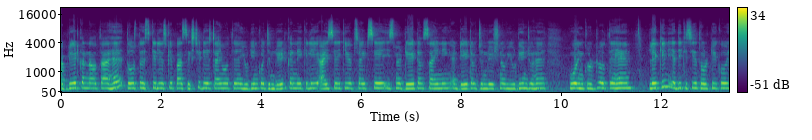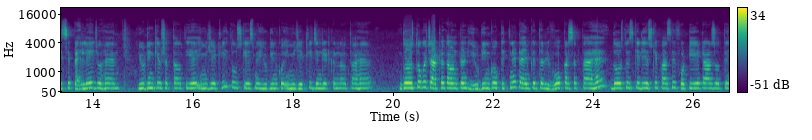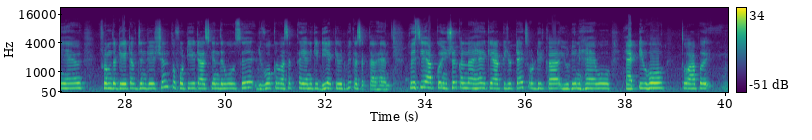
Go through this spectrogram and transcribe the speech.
अपडेट करना होता है? दोस्तों, इसके लिए उसके पास 60 डेज़ टाइम होते हैं यूडिन को जनरेट करने के लिए। आई की वेबसाइट से इसमें date of signing and date of generation of UDIN जो है वो इंक्लूडेड होते हैं। लेकिन यदि किसी अथॉरिटी को इससे पहले जो है यूडिन की आवश्यकता होती है इमीडिएटली तो उस केस में यूडिन को इमीडिएटली जनरेट करना होता है। दोस्तों, कोई चार्टर अकाउंटेंट यूडिन को कितने टाइम के अंदर रिवोक कर सकता है? दोस्तों, इसके लिए उसके पास से 48 आवर्स होते हैं from the date of generation तो 48 आवर्स के अंदर वो उसे रिवोक करवा सकता है, यानी कि डीएक्टिवेट भी कर सकता है। तो इसलिए आपको इंश्योर करना है कि आपकी जो टैक्स ऑडिट का यूडिन है, वो एक्टिव हो। तो आप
